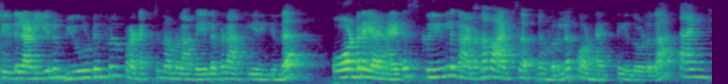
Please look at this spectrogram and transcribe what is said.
ഷെയ്ഡിലാണ് ഈ ഒരു ബ്യൂട്ടിഫുൾ പ്രൊഡക്റ്റ് നമ്മൾ അവൈലബിൾ ആക്കിയിരിക്കുന്നത്. ഓർഡർ ചെയ്യാനായിട്ട് സ്ക്രീനിൽ കാണുന്ന വാട്സ്ആപ്പ് നമ്പറിൽ കോൺടാക്ട് ചെയ്തോളുക. താങ്ക്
